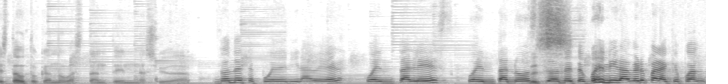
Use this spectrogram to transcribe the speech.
estado tocando bastante en la ciudad. ¿Dónde te pueden ir a ver? Cuéntales, cuéntanos Pues- dónde te pueden ir a ver para que puedan,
